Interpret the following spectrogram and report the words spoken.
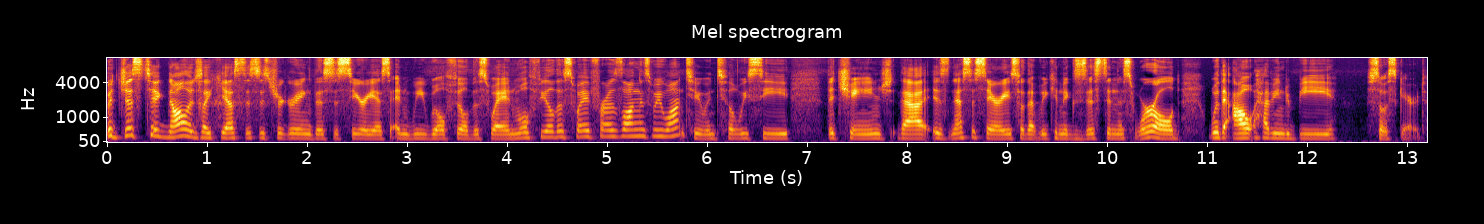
but just to acknowledge like yes this is triggering this is serious and we will feel this way and we'll feel this way for as long as we want to until we see the change that is necessary so that we can exist in this world without having to be so scared.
